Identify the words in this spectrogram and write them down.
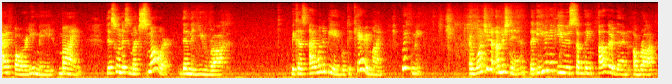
I've already made mine. This one is much smaller than the U-Rock because I want to be able to carry mine with me. I want you to understand that even if you use something other than a rock,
